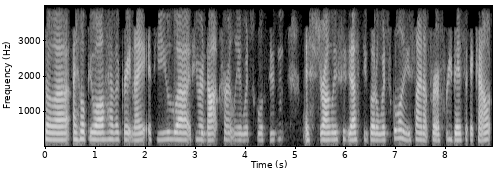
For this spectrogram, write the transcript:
so uh, I hope you all have a great night. If you uh, if you are not currently a Witch School student, I strongly suggest you go to Witch School and you sign up for a free basic account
